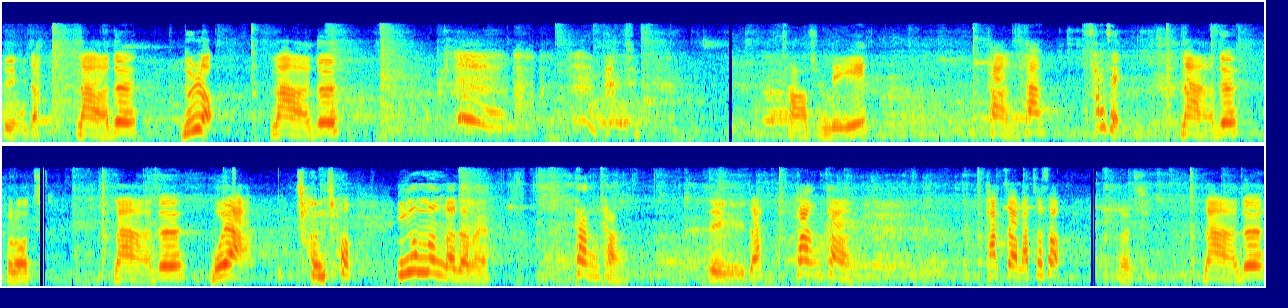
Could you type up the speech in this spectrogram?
시작. 하나 둘 눌러. 하나 둘 자, 준비. 탕탕. 상체. 하나, 둘. 그렇지. 하나, 둘. 뭐야? 점점 이것만 가잖아요. 탕탕. 시작. 탕탕. 박자 맞춰서. 그렇지. 하나, 둘.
